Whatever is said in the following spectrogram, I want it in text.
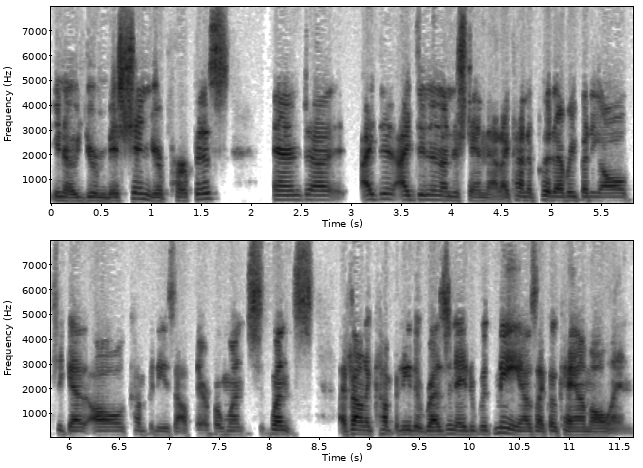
you know, your mission, your purpose and uh, I did I didn't understand that. I kind of put everybody all together, all companies out there. But once once I found a company that resonated with me, I was like, okay, I'm all in.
